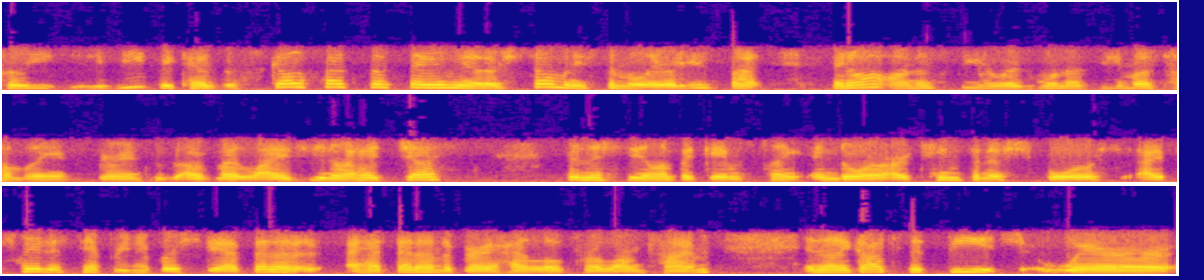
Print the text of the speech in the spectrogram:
pretty easy because the skill set's the same. You know, there's so many similarities, but in all honesty, it was one of the most humbling experiences of my life. You know, I had just finished the Olympic Games playing indoor. Our team finished fourth. I played at Stanford University. I've been at, I had been at a very high level for a long time, and then I got to the beach where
